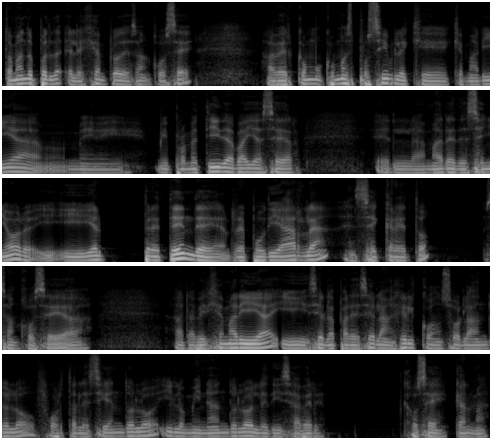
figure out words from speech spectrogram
tomando pues el ejemplo de San José, a ver cómo, cómo es posible que, que María, me mi prometida vaya a ser la madre del Señor y, él pretende repudiarla en secreto, San José, a, la Virgen María y se le aparece el ángel consolándolo, fortaleciéndolo, iluminándolo, le dice, a ver, José, calma,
